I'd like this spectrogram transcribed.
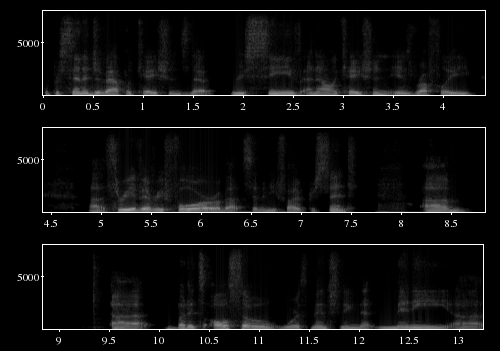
the percentage of applications that receive an allocation is roughly uh, three of every four or about 75%. Um, uh, but it's also worth mentioning that many, uh,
